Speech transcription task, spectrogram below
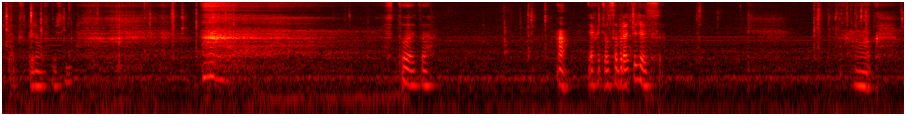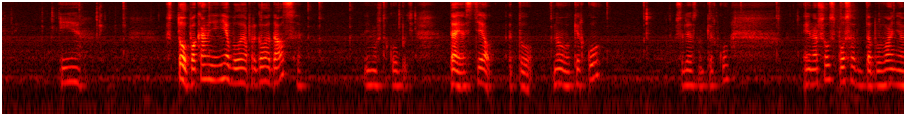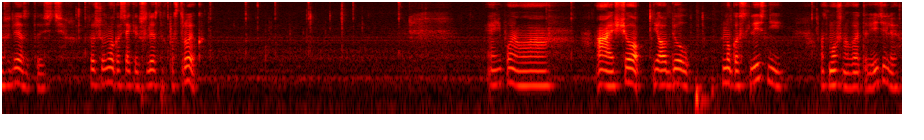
Так, соберем 8. Что это? А, я хотел собрать рельсы. Так. И... Что, пока меня не было, я проголодался? Не может такого быть. Да, я сделал эту новую кирку. Железную кирку. И нашел способ добывания железа. То есть, тут же много всяких железных построек. Я не понял, а... А, еще я убил много слизней. Возможно, вы это видели.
